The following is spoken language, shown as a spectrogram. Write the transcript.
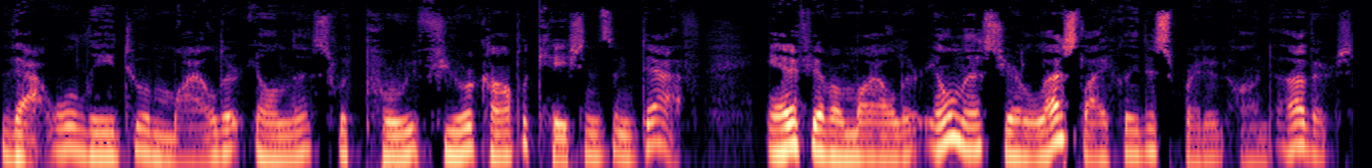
that will lead to a milder illness with fewer complications and death. And if you have a milder illness, you're less likely to spread it on to others.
